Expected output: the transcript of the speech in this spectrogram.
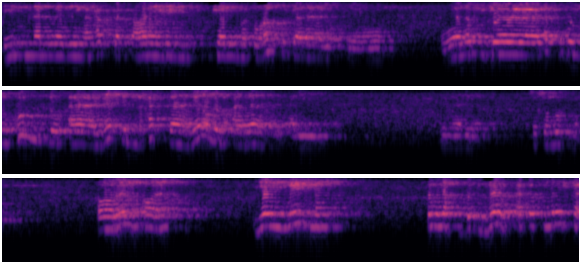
إن الذين حقت عليهم كلمة ربك لا يؤمنون ولو جاءتهم كل آية حتى يروا العذاب الأليم من هذه sesungguhnya orang-orang yang memang telah benar atas mereka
